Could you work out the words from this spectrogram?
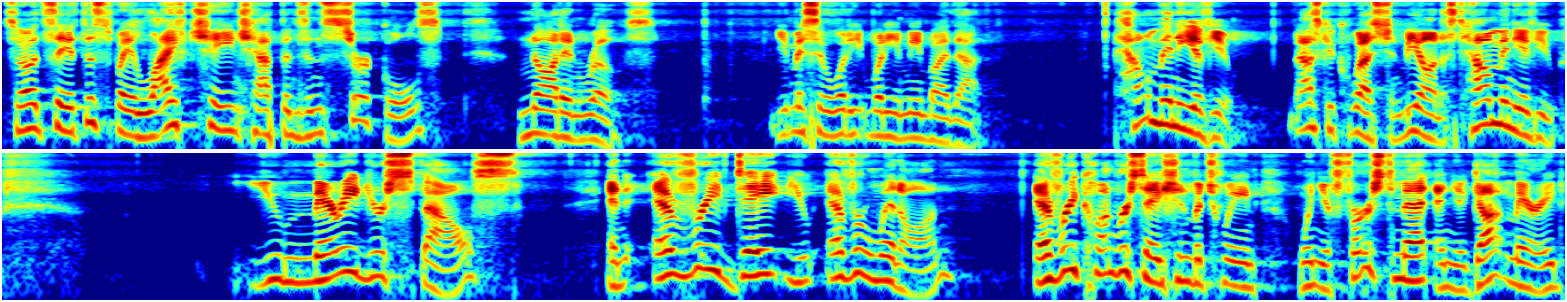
So I would say it this way life change happens in circles, not in rows. You may say, well, what, do you, what do you mean by that? How many of you, ask a question, be honest, how many of you, you married your spouse, and every date you ever went on, every conversation between when you first met and you got married,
